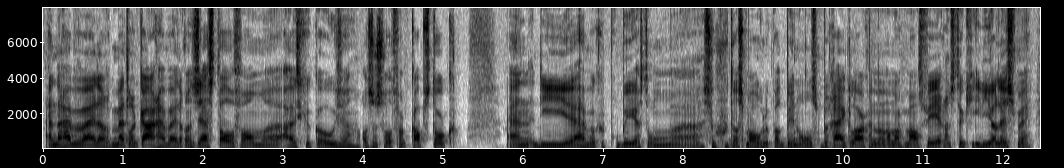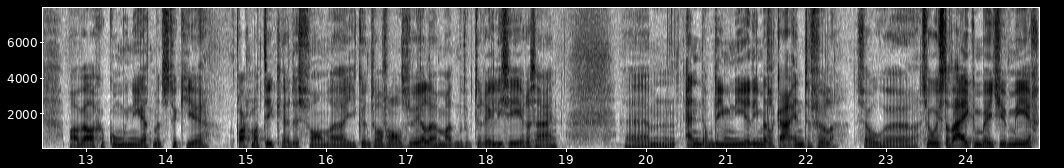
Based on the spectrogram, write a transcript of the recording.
En daar hebben wij er met elkaar hebben wij er een zestal van uh, uitgekozen als een soort van kapstok. En die uh, hebben we geprobeerd om zo goed als mogelijk wat binnen ons bereik lag. En dan nogmaals weer een stukje idealisme, maar wel gecombineerd met een stukje pragmatiek. Hè? Dus van uh, je kunt wel van alles willen, maar het moet ook te realiseren zijn. Um, en op die manier die met elkaar in te vullen. Zo, uh, zo is dat eigenlijk een beetje meer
